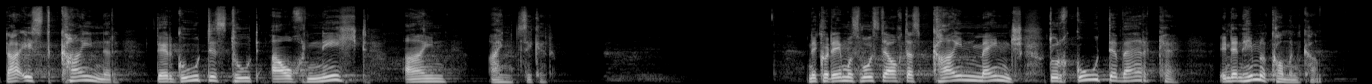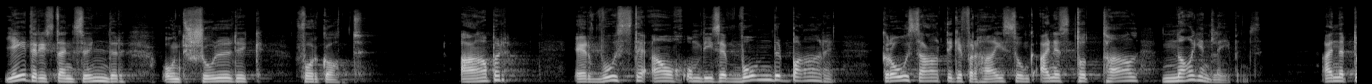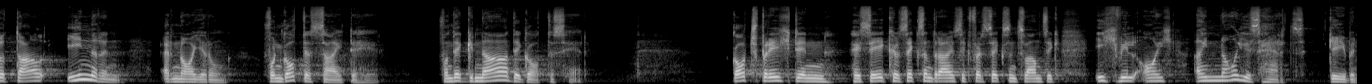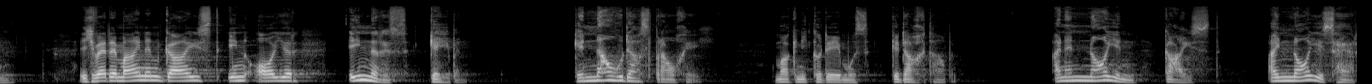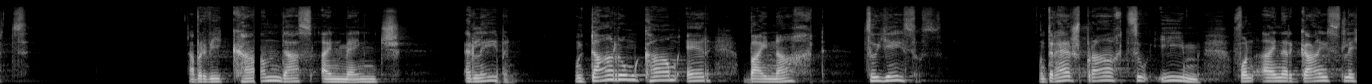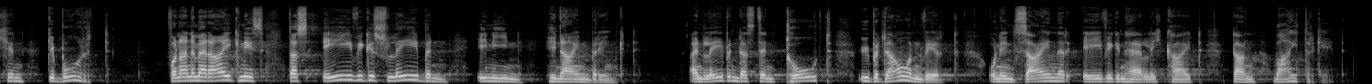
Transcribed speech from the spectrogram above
Da ist keiner, der Gutes tut, auch nicht ein einziger. Nikodemus wusste auch, dass kein Mensch durch gute Werke in den Himmel kommen kann. Jeder ist ein Sünder und schuldig vor Gott. Aber er wusste auch um diese wunderbare, großartige Verheißung eines total neuen Lebens, einer total inneren Erneuerung von Gottes Seite her, von der Gnade Gottes her. Gott spricht in Hesekiel 36, Vers 26, ich will euch ein neues Herz geben. Ich werde meinen Geist in euer Inneres geben. Genau das brauche ich, mag Nikodemus gedacht haben. Einen neuen Geist, ein neues Herz. Aber wie kann das ein Mensch erleben? Und darum kam er bei Nacht zu Jesus. Und der Herr sprach zu ihm von einer geistlichen Geburt, von einem Ereignis, das ewiges Leben in ihn hineinbringt. Ein Leben, das den Tod überdauern wird und in seiner ewigen Herrlichkeit dann weitergeht.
